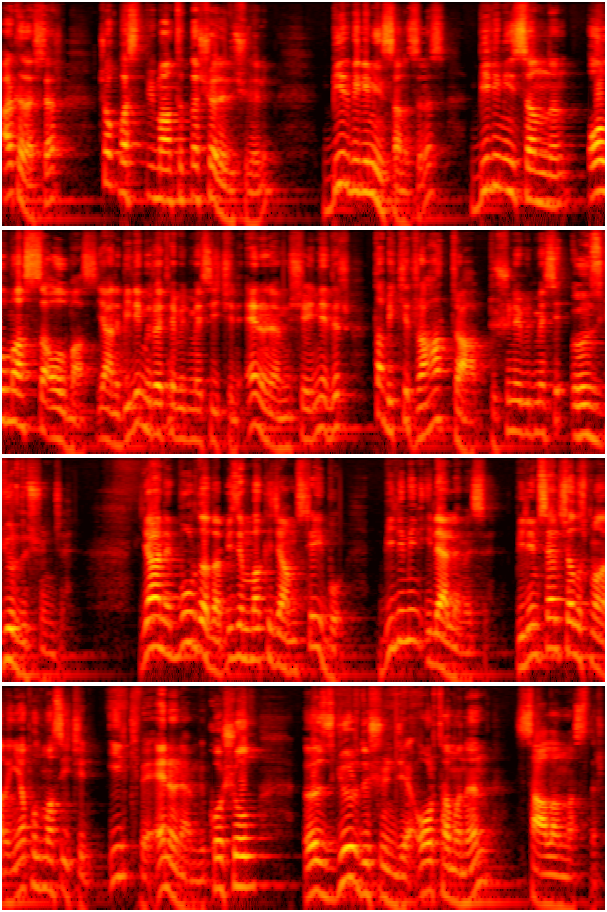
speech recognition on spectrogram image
Arkadaşlar çok basit bir mantıkla şöyle düşünelim. Bir bilim insanısınız. Bilim insanının olmazsa olmaz yani bilim üretebilmesi için en önemli şey nedir? Tabii ki rahat rahat düşünebilmesi, özgür düşünce. Yani burada da bizim bakacağımız şey bu. Bilimin ilerlemesi. Bilimsel çalışmaların yapılması için ilk ve en önemli koşul özgür düşünce ortamının sağlanmasıdır.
